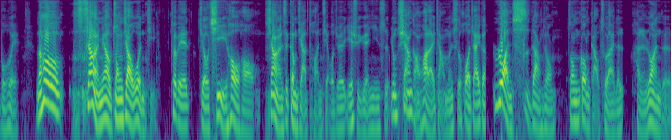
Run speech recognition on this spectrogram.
不会。然后香港没有宗教问题，特别九七以后哈，香港人是更加团结。我觉得也许原因是用香港话来讲，我们是活在一个乱世当中。中共搞出来的很乱的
